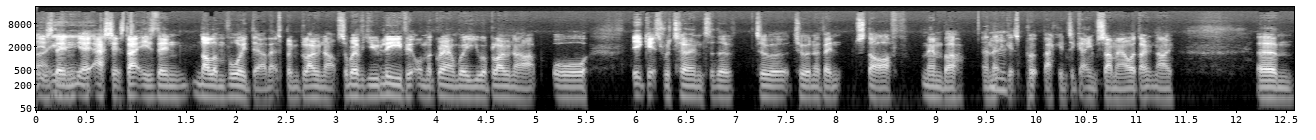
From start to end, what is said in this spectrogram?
like is that, then yeah, yeah. assets. That is then null and void There, That's been blown up. So whether you leave it on the ground where you were blown up or it gets returned to the to a, to an event staff member and that Mm. gets put back into game somehow. I don't know. Um,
